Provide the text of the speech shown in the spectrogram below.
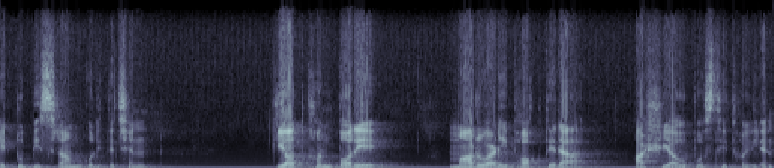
একটু বিশ্রাম করিতেছেন। কিয়ৎক্ষণ পরে মারোয়াড়ি ভক্তেরা আসিয়া উপস্থিত হইলেন।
